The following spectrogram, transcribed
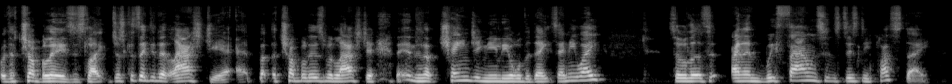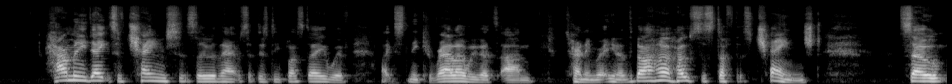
the trouble is, it's like just because they did it last year, eh, but the trouble is with last year, they ended up changing nearly all the dates anyway. So there's, and then we found since Disney Plus Day, how many dates have changed since they were announced at Disney Plus Day with like Sneakerella, we've got um turning, you know, there's been a whole host of stuff that's changed. So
